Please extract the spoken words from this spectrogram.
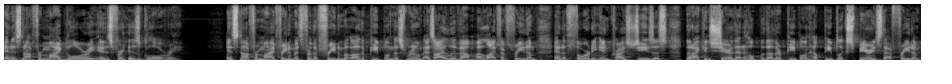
And it's not for my glory, it is for His glory. It's not for my freedom, it's for the freedom of other people in this room. As I live out my life of freedom and authority in Christ Jesus, that I can share that hope with other people and help people experience that freedom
